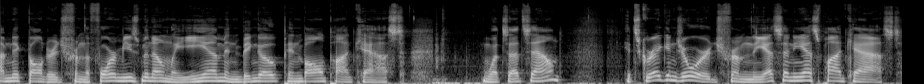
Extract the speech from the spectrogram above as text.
I'm Nick Baldridge from the For Amusement Only EM and Bingo Pinball Podcast. What's that sound? It's Greg and George from the SNES Podcast.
